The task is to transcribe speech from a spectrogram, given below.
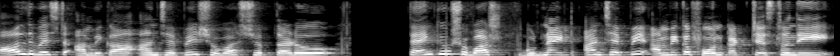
ఆల్ ది బెస్ట్ అంబిక అని చెప్పి సుభాష్ చెప్తాడు. Thank you Subhash. Good night అని చెప్పి అంబిక ఫోన్ కట్ చేస్తుంది.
